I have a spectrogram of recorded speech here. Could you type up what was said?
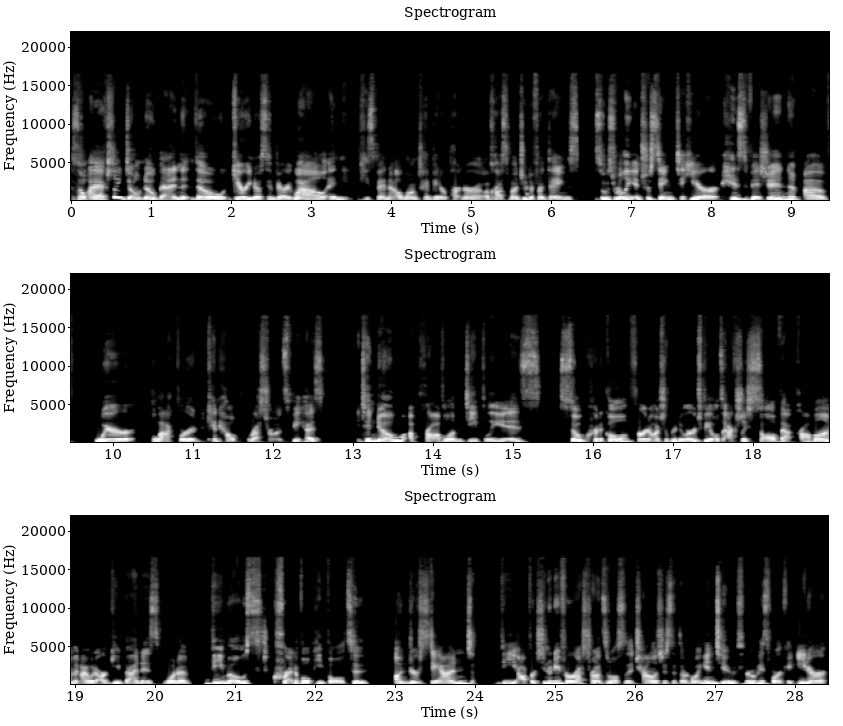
So I actually don't know Ben, though Gary knows him very well, and he's been a longtime Vayner partner across a bunch of different things. So it was really interesting to hear his vision of where Blackbird can help restaurants because to know a problem deeply is so critical for an entrepreneur to be able to actually solve that problem. And I would argue Ben is one of the most credible people to understand the opportunity for restaurants and also the challenges that they're going into through his work at Eater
